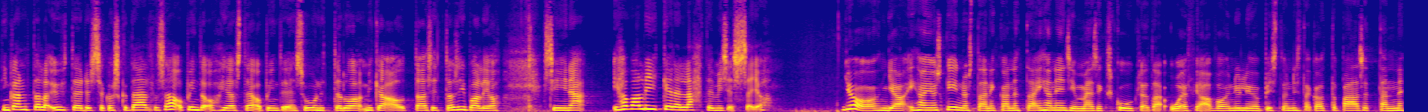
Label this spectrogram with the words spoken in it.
niin kannattaa olla yhteydessä, koska täältä saa opintoohjausta ja opintojen suunnittelua, mikä auttaa sitten tosi paljon siinä ihan vaan liikkeelle lähtemisessä jo. Joo, ja ihan jos kiinnostaa, niin kannattaa ihan ensimmäiseksi googlata UF ja avoin yliopisto, niin sitä kautta pääset tänne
